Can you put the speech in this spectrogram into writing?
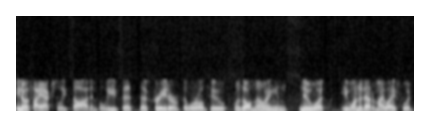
you know, if I actually thought and believed that the Creator of the world, who was all knowing and knew what He wanted out of my life, would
